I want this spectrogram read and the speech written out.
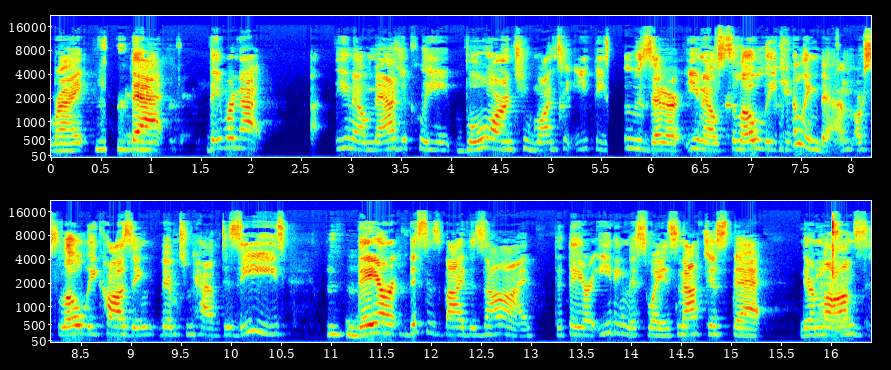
right mm-hmm. that they were not you know magically born to want to eat these foods that are you know slowly killing them or slowly causing them to have disease mm-hmm. they are this is by design that they are eating this way it's not just that their moms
